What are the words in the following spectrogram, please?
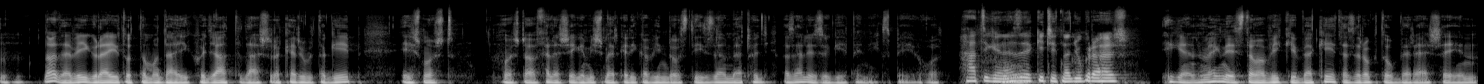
Uh-huh. Na de végül eljutottam odáig, hogy átadásra került a gép, és most most a feleségem ismerkedik a Windows 10-zel, mert hogy az előző gépen XP volt. Hát igen, ez egy kicsit nagy ugrás. Igen, megnéztem a Wikibe, 2000. október 1-én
